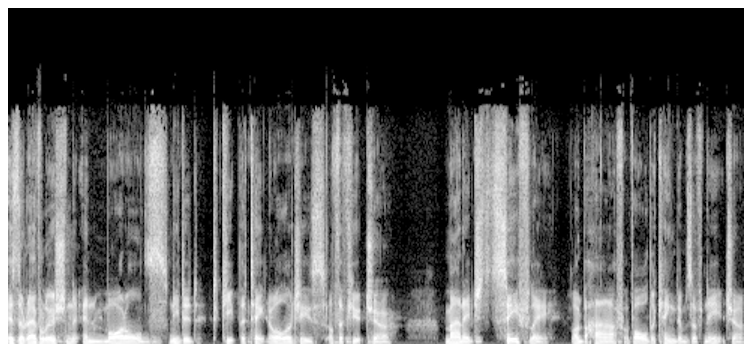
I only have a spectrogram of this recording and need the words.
is the revolution in morals needed keep the technologies of the future managed safely on behalf of all the kingdoms of nature.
